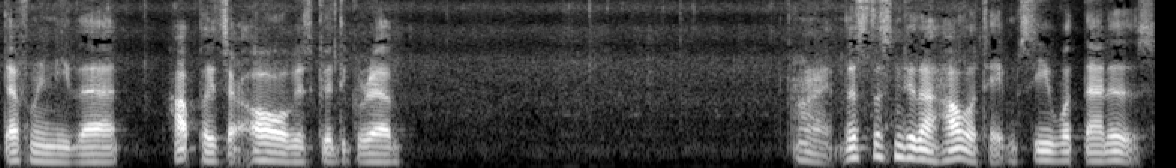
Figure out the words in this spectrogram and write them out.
Definitely need that. Hot plates are always good to grab. Alright, let's listen to that holotape and see what that is.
